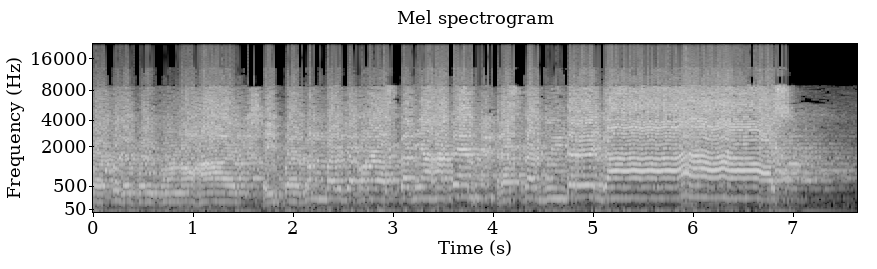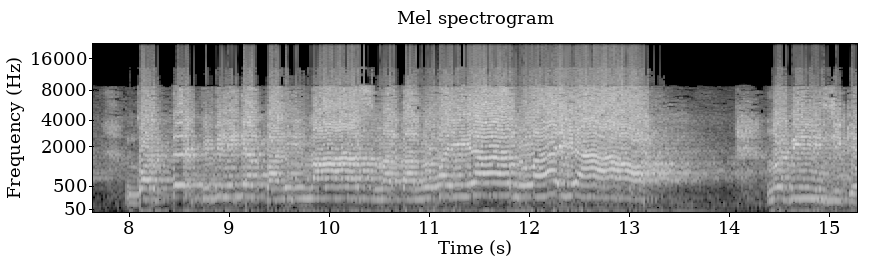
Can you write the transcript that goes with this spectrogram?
বরকতে পরিপূর্ণ হয়। এই পয়গম্বর যখন রাস্তা দিয়ে হাঁটেন, রাস্তার দুই ধারে গাছ, গর্তের পিপিলিকা পানির মাছ মাতা নোয়াইয়া নোয়াইয়া নবীজিকে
